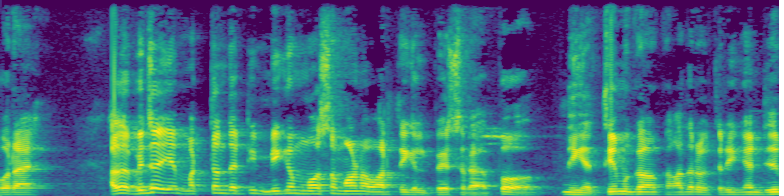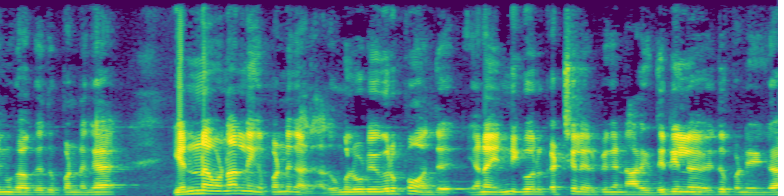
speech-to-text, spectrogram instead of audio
போகிறேன் அதை விஜயை மட்டம் தட்டி மிக மோசமான வார்த்தைகள் பேசுகிற அப்போது நீங்கள் திமுகவுக்கு ஆதரவு தெரியுங்க திமுகவுக்கு இது பண்ணுங்கள் என்ன வேணாலும் நீங்கள் பண்ணுங்க. அது அது உங்களுடைய விருப்பம் வந்து ஏன்னா இன்றைக்கி ஒரு கட்சியில் இருப்பீங்க நாளைக்கு திடீர்னு இது பண்ணுவீங்க.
